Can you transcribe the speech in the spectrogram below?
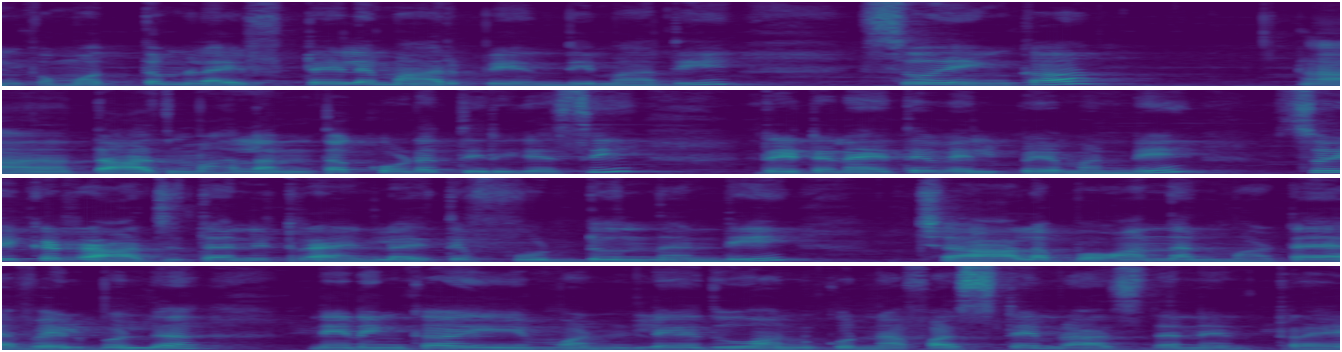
ఇంకా మొత్తం లైఫ్ స్టైలే మారిపోయింది మాది. సో ఇంకా తాజ్మహల్ అంతా కూడా తిరిగేసి రిటర్న్ అయితే వెళ్ళిపోయామండి. సో ఇక్కడ రాజధాని ట్రైన్లో అయితే ఫుడ్ ఉందండి. చాలా బాగుందన్నమాట అవైలబుల్. నేను ఇంకా ఏం వండలేదు అనుకున్నా. ఫస్ట్ టైం రాజధాని నేను ట్రై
